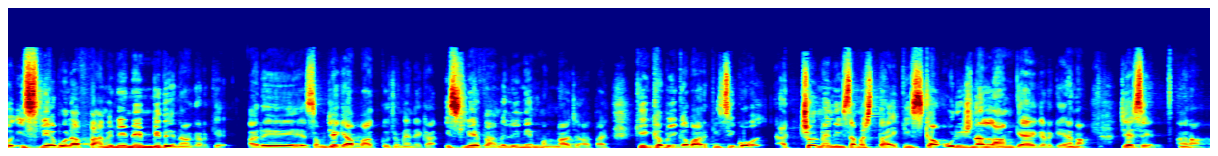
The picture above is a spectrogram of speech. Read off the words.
तो इसलिए बोला फैमिली नेम भी देना करके। अरे, समझे क्या बात को जो मैंने कहा? इसलिए फैमिली नेम मंगा जाता है कि कभी कभार किसी को एक्चुअल में नहीं समझता है कि इसका ओरिजिनल नाम क्या है करके, है ना? जैसे, है ना,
